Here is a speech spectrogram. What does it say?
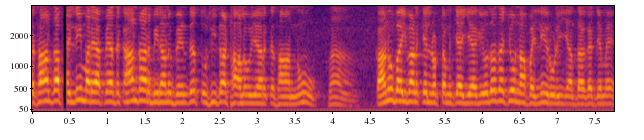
ਕਿਸਾਨ ਦਾ ਪਹਿਲੀ ਮਰਿਆ ਪਿਆ ਦੁਕਾਨਦਾਰ ਵੀਰਾਂ ਨੂੰ ਬੇਨਤੀ ਤੁਸੀਂ ਤਾਂ ਠਾ ਲਓ ਯਾਰ ਕਿਸਾਨ ਨੂੰ। ਹਾਂ। ਕਾਹਨੂੰ ਬਾਈ ਬਣ ਕੇ ਲੁੱਟ ਮਚਾਈ ਹੈਗੀ? ਉਹਦਾ ਤਾਂ ਝੋਨਾ ਪਹਿਲਾਂ ਹੀ ਰੁਲੀ ਜਾਂਦਾਗਾ ਜਿਵੇਂ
